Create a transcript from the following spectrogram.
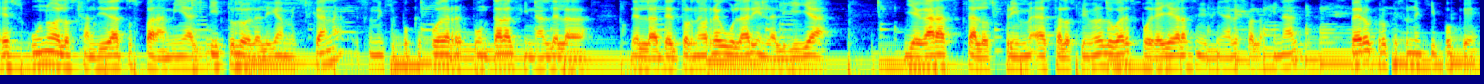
Es uno de los candidatos para mí al título de la Liga Mexicana. Es un equipo que puede repuntar al final del torneo regular y en la liguilla llegar hasta los, primeros lugares. Podría llegar a semifinales o a la final. Pero creo que es un equipo que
